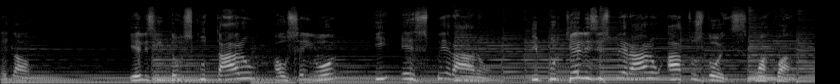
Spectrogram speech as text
Legal. E eles então escutaram ao Senhor e esperaram. E porque eles esperaram, Atos 2, 1 a 4.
